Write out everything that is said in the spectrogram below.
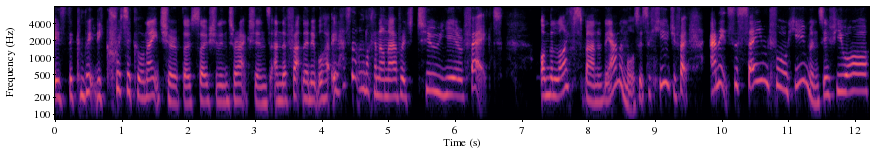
is the completely critical nature of those social interactions and the fact that it will have, it has something like an on average two year effect on the lifespan of the animals. It's a huge effect. And it's the same for humans. If you are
